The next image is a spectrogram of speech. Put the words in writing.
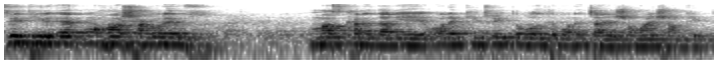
স্মৃতির এক মহাসাগরের মাঝখানে দাঁড়িয়ে অনেক কিছুই তো বলতে মনে চায়, সময় সংক্ষিপ্ত।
